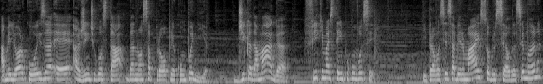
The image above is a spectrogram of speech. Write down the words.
a melhor coisa é a gente gostar da nossa própria companhia. Dica da maga: fique mais tempo com você. E para você saber mais sobre o céu da semana,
